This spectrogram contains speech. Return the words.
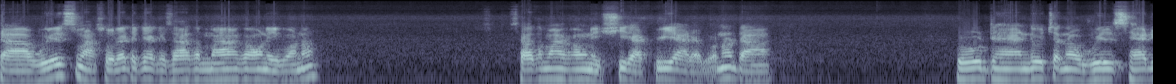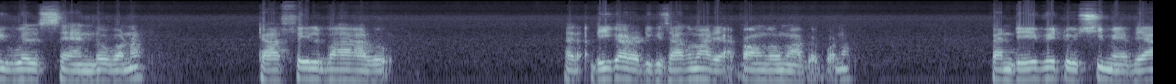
ဒါ Wales မှာဆိုလဲတကယ်ကစားသမားကောင်းတွေပေါ့နော်စားသမားကောင်းတွေရှိတာတွေ့ရတယ်ပေါ့နော်ဒါ Rodan တို့ကျွန်တော် Will Harry Wilson တို့ပေါ့နော်ဒါ Silva တို့အဲအဓိကတော့ဒီကစားသမားတွေအကောင်းဆုံးပါပဲပေါ့နော် Van David တို့ရှိမယ်ဗျာ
